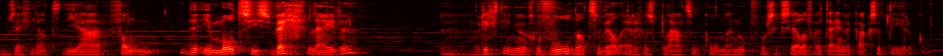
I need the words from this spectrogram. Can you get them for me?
hoe zeg je dat, die haar van de emoties wegleidde. richting een gevoel dat ze wel ergens plaatsen kon en ook voor zichzelf uiteindelijk accepteren kon.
